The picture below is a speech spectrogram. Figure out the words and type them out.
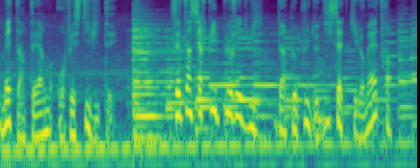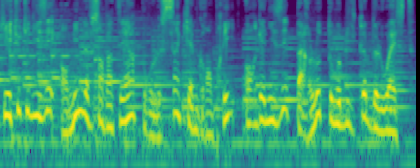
met un terme aux festivités. C'est un circuit plus réduit, d'un peu plus de 17 km, qui est utilisé en 1921 pour le 5e Grand Prix organisé par l'Automobile Club de l'Ouest,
